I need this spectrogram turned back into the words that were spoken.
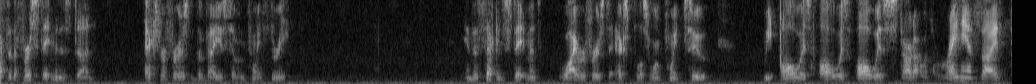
after the first statement is done, x refers to the value 7.3. In the second statement, y refers to x plus 1.2. We always, always, always start out with the right-hand side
